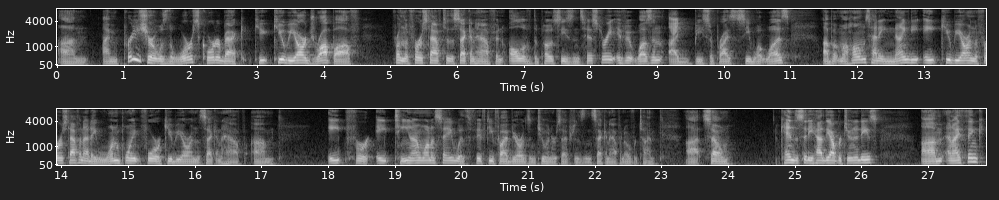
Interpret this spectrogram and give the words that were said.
um, I'm pretty sure it was the worst quarterback Q- QBR drop off from the first half to the second half in all of the postseason's history. If it wasn't, I'd be surprised to see what was. Uh, but Mahomes had a 98 QBR in the first half and had a 1.4 QBR in the second half. Um, 8 for 18, I want to say, with 55 yards and two interceptions in the second half and overtime. Uh, so Kansas City had the opportunities. Um, and I think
